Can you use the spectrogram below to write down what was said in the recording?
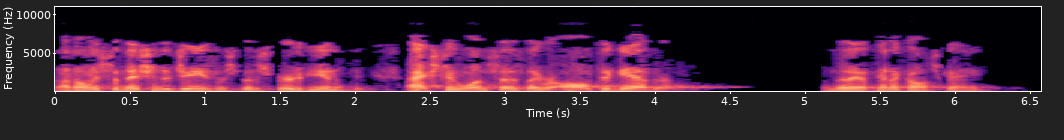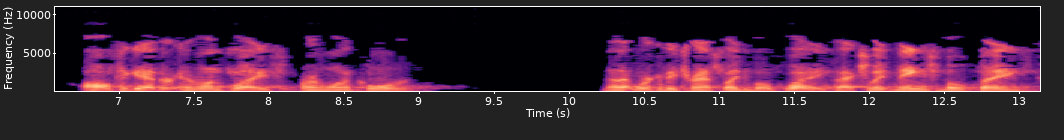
Not only submission to Jesus, but the spirit of unity. Acts 2.1 says they were all together when the day of Pentecost came, all together in one place or in one accord. Now that word can be translated both ways. Actually, it means both things.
